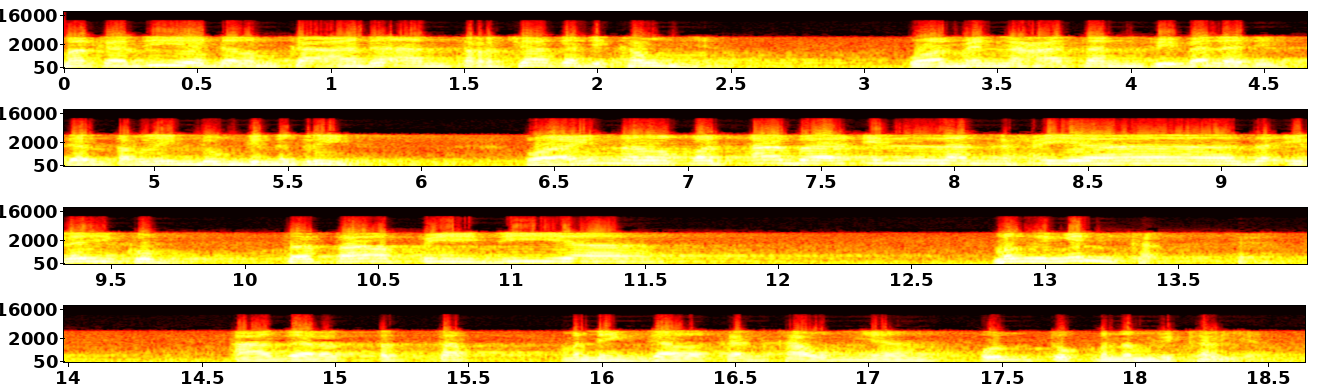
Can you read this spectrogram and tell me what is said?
maka dia dalam keadaan terjaga di kaumnya wa min'atan fi baladi dan terlindung di negeri wa innahu qad aba illa hiyaza ilaikum tetapi dia menginginkan agar tetap meninggalkan kaumnya untuk menemui kalian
